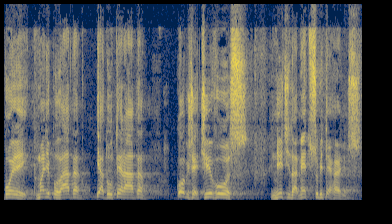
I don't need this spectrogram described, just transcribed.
foi manipulada e adulterada com objetivos nitidamente subterrâneos.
